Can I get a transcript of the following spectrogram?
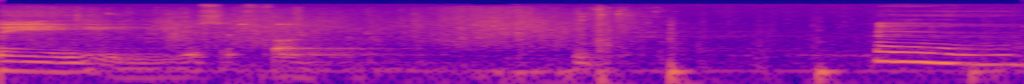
Please, this is fun.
